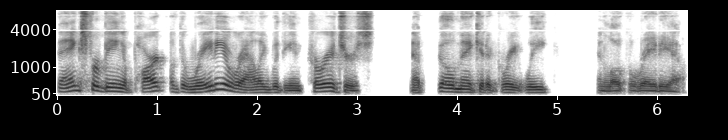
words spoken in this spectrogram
Thanks for being a part of the radio rally with the encouragers. Now go make it a great week in local radio.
